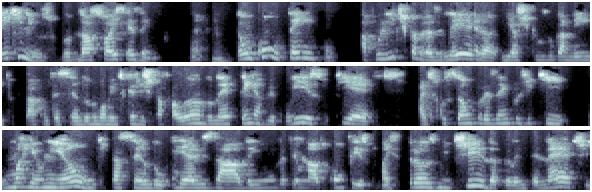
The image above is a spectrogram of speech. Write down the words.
Fake news, vou dar só esse exemplo. Né? Hum. Então, com o tempo, a política brasileira, e acho que o julgamento que está acontecendo no momento que a gente está falando, né, tem a ver com isso, que é a discussão, por exemplo, de que uma reunião que está sendo realizada em um determinado contexto, mas transmitida pela internet,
